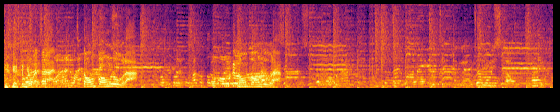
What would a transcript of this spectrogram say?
就完蛋，东风路啦，东风路，他说东风路。东风路啦，在我们人生的中心，哎，我知道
